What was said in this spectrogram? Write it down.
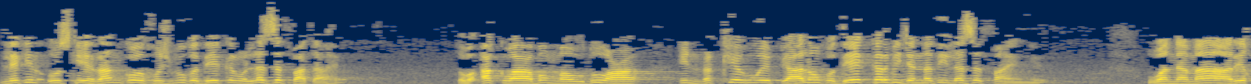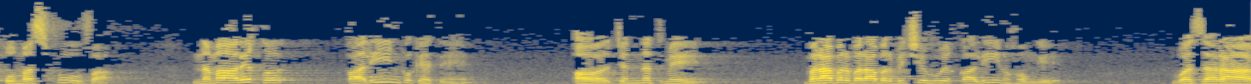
لیکن اس کے رنگ کو، خوشبو کو دیکھ کر وہ لذت پاتا ہے۔ تو وہ اقواب مودو ان رکھے ہوئے پیالوں کو دیکھ کر بھی جنتی لذت پائیں گے۔ وہ نمارق مصفوفہ نمارق قالین کو کہتے ہیں۔ اور جنت میں برابر برابر بچھے ہوئے قالین ہوں گے۔ وہ ذرا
